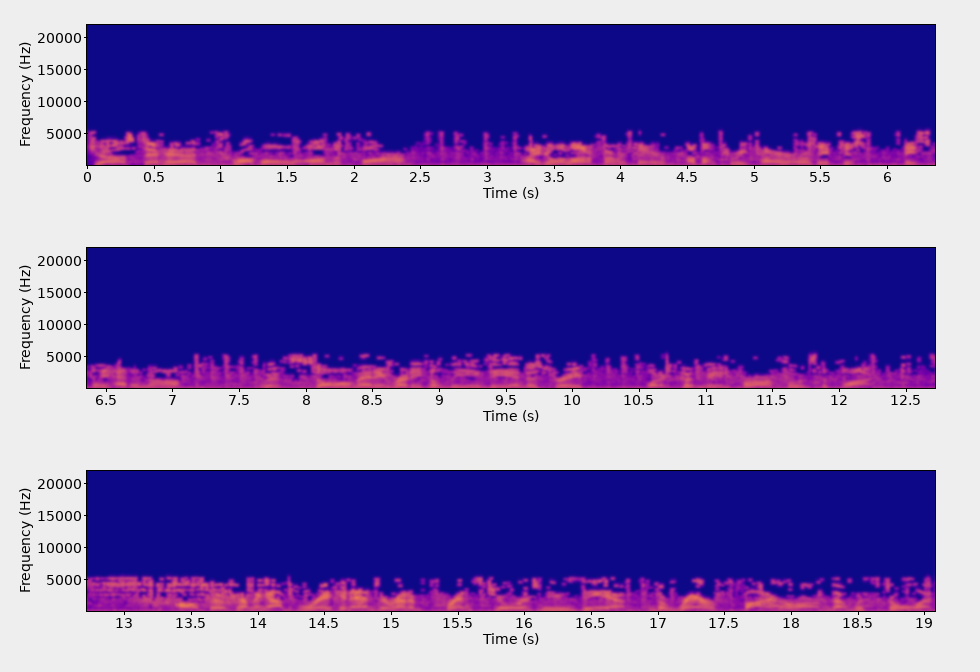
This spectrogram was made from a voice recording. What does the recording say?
Just ahead, trouble on the farm. I know a lot of farmers that are about to retire or they've just basically had enough. With so many ready to leave the industry, what it could mean for our food supply. Also coming up, break and enter at a Prince George Museum, the rare firearm that was stolen.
